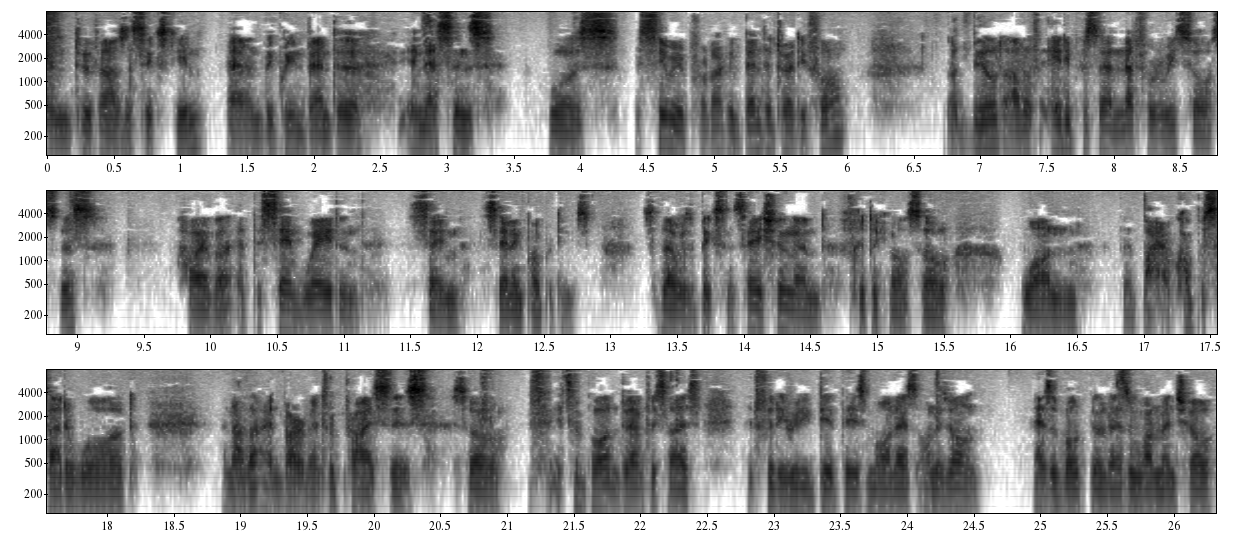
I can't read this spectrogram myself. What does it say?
in 2016. And the Green Bente, in essence, was a serial product, a Bente 24, but built out of 80% natural resources. However, at the same weight and same sailing properties. So that was a big sensation. And Friedrich also won the Biocomposite Award and other environmental prizes. So it's important to emphasize that Friedrich really did this more or less on his own as a boat builder, as a one man show,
